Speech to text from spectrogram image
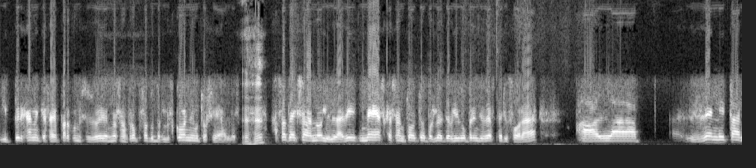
υπήρχαν και θα υπάρχουν στη ζωή ενός ανθρώπου σαν τον Περλουσκόνη ούτως ή άλλως. Uh-huh. Αυτά τα ήξεραν όλοι. Δηλαδή ναι έσκασαν τότε όπως λέτε λίγο πριν τη δεύτερη φορά αλλά δεν ήταν...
